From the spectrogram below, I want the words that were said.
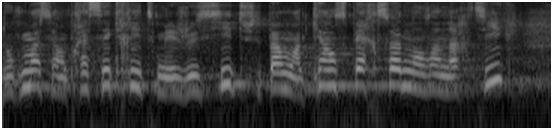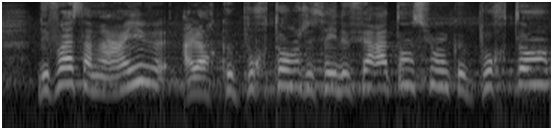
donc moi c'est en presse écrite, mais je cite, je sais pas moi, 15 personnes dans un article, Des fois, ça m'arrive, alors que pourtant, j'essaye de faire attention, que pourtant,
